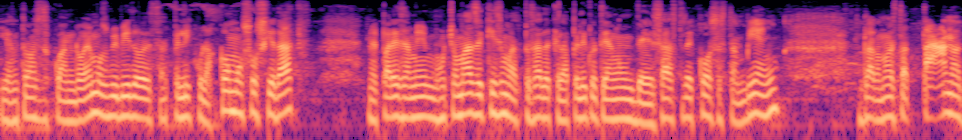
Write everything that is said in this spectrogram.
Y entonces cuando hemos vivido esa película como sociedad, me parece a mí mucho más riquísimo, a pesar de que la película tiene un desastre de cosas también, Claro, no está tan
